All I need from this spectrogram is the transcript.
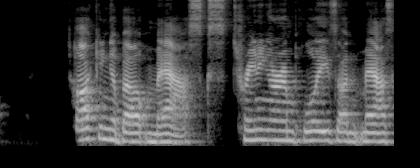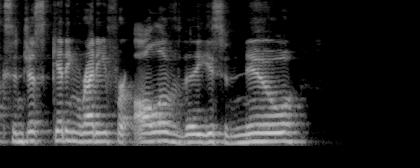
talking about masks, training our employees on masks, and just getting ready for all of these new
